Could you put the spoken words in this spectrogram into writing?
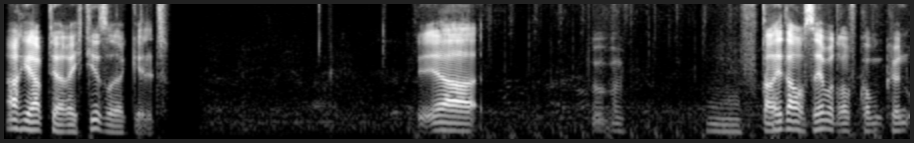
Ach, ihr habt ja recht. Hier ist euer Geld. Ja. Da hätte er auch selber drauf kommen können,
